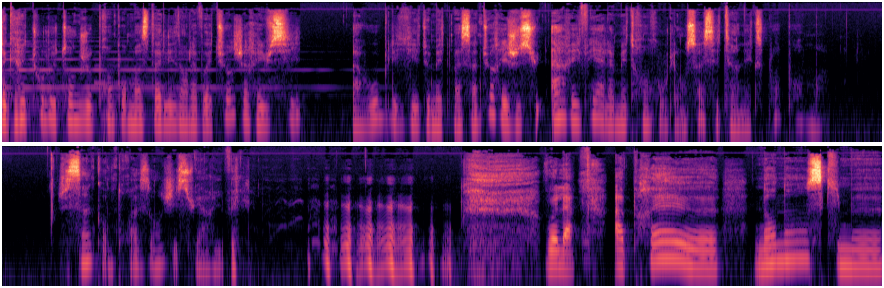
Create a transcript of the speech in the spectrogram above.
Malgré tout le temps que je prends pour m'installer dans la voiture, j'ai réussi à oublier de mettre ma ceinture et je suis arrivée à la mettre en roulant. Ça, c'était un exploit pour moi. J'ai 53 ans, j'y suis arrivée. voilà. Après, euh, non, non, ce qui me,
